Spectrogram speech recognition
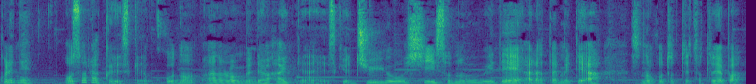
これねおそらくですけどここのあの論文では入ってないですけど受容しその上で改めてあそのことって例えば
